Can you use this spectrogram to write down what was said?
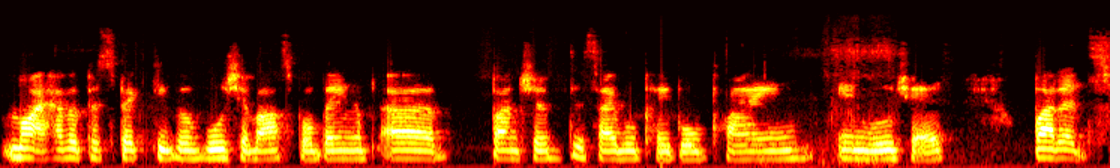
might have a perspective of wheelchair basketball being a, a bunch of disabled people playing in wheelchairs, but it's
